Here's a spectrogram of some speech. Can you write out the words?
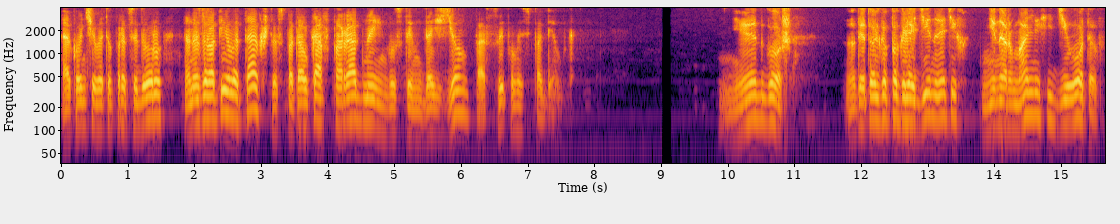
Окончив эту процедуру, она завопила так, что с потолка в парадной густым дождем посыпалась побелка. «Нет, Гоша, но ты только погляди на этих ненормальных идиотов.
